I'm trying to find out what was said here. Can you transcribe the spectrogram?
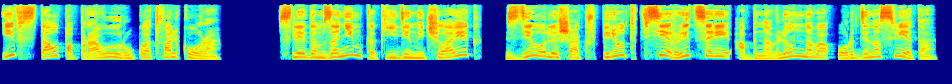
и встал по правую руку от Фалькора. Следом за ним, как единый человек, сделали шаг вперед все рыцари обновленного Ордена Света,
